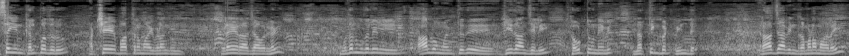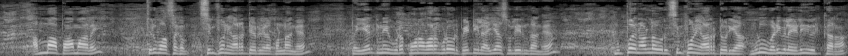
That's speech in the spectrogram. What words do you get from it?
இசையின் கல்பதுரு அக்ஷய பாத்திரமாய் விளங்கும் இளையராஜா அவர்கள். முதன் முதலில் ஆல்பம் அமைத்தது Geethanjali how to name it nothing but wind ராஜாவின் ரமணமாலை அம்மா பாமாலை திருவாசகம் சிம்போனி ஆரட்டோரியில் பண்ணாங்க. இப்போ ஏற்கனவே கூட போன வாரம் கூட ஒரு பேட்டியில் ஐயா சொல்லியிருந்தாங்க. முப்பது நாளில் ஒரு சிம்போனி ஆரட்டோரியா முழு வடிவில் எழுதியிருக்காராம்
